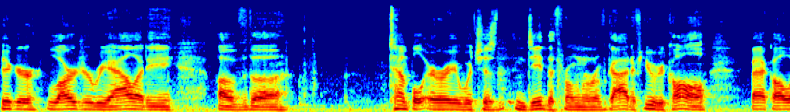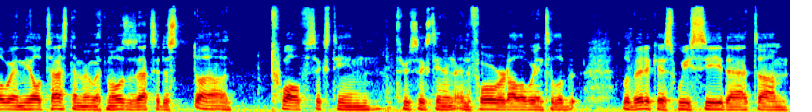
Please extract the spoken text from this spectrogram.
bigger, larger reality of the temple area, which is indeed the throne room of God. If you recall, back all the way in the Old Testament with Moses, Exodus uh, 12, 16 through 16, and, and, forward all the way into Le- Leviticus, we see that um,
